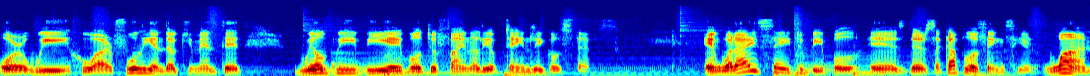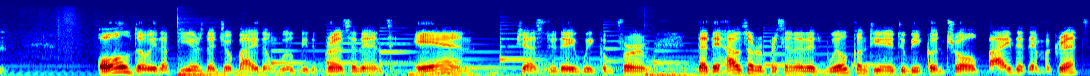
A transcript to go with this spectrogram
or we who are fully undocumented, will we be able to finally obtain legal status? And what I say to people is there's a couple of things here. One, although it appears that Joe Biden will be the president, and just today we confirmed that the House of Representatives will continue to be controlled by the Democrats.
